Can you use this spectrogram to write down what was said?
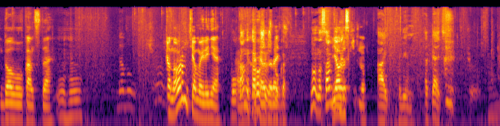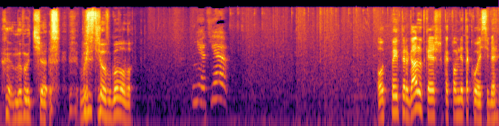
Дол Вулканс, да. Угу. Чё? Че, норм тема или не? Вулканы А, хорошая штука. разница? Ну, на самом Я деле... уже скипнул. Ай, блин, опять. Ну вы че? Выстрел в голову. Нет, я... Вот Paper Gun, это, конечно, как по мне, такое себе.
